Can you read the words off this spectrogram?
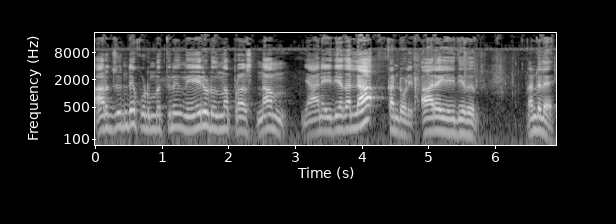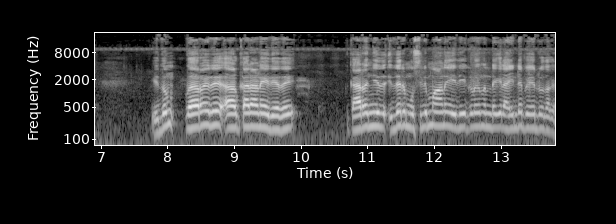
അർജുന്റെ കുടുംബത്തിന് നേരിടുന്ന പ്രശ്നം. ഞാൻ എഴുതിയതല്ല കണ്ടോളി. ആരാ എഴുതിയത്? കണ്ടില്ലേ? ഇതും വേറെ ഒരു ആൾക്കാരാണ് എഴുതിയത്. കാരണം ഇത് ഇതൊരു മുസ്ലിമാണ് എഴുതിയിരിക്കണമെന്നുണ്ടെങ്കിൽ അതിന്റെ പേരിൽ ഇതൊക്കെ.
